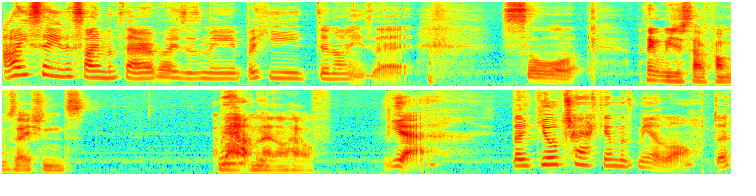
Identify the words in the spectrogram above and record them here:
I say the Simon therapizes me, but he denies it. So I think we just have conversations about have- mental health. yeah, like you'll check in with me a lot, and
